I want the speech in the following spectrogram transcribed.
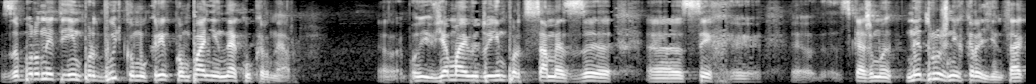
Заборонити імпорт будь-кому, крім компанії НЕК «Укренерго». Е, Я маю в виду імпорт саме з, е, з цих, е, е, скажімо, недружніх країн, так?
